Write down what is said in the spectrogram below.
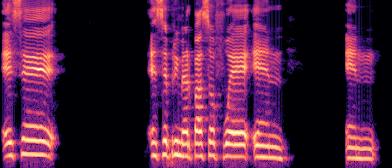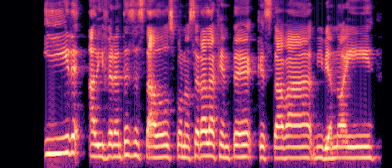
ese, ese primer paso fue en, en ir a diferentes estados, conocer a la gente que estaba viviendo ahí,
